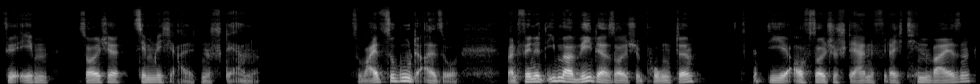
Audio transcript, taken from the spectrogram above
für eben solche ziemlich alten Sterne. Soweit, so gut also. Man findet immer wieder solche Punkte, die auf solche Sterne vielleicht hinweisen,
